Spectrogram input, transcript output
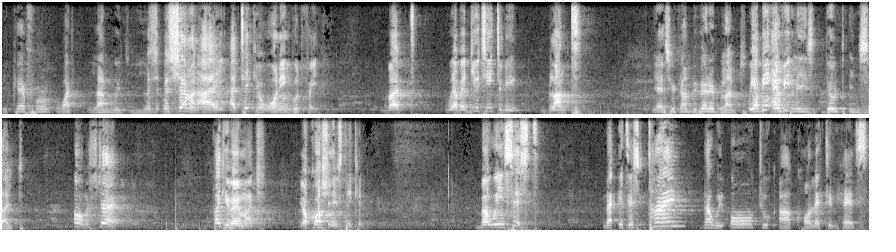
be careful what language you use. Mr. Mr. Chairman, I, I take your warning in good faith. But we have a duty to be blunt. Yes, you can be very blunt. We are being but Please don't incite. Oh, Mr. Chair. Thank you very much. Your caution is taken. But we insist that it is time that we all took our collective heads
